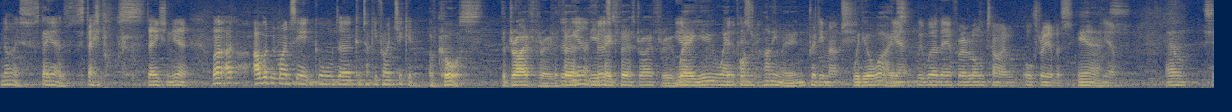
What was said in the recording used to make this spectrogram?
Nice. Staples. Yeah. Staples Station. Yeah. Well, I, I wouldn't mind seeing it called uh, Kentucky Fried Chicken. Of course, the drive-through, the, The- fir- yeah, the UK's first- first, drive-through, Yeah, where you went on honeymoon Pretty much. with your wives. yeah, we were there for a long time, all three of us. Yeah. Yeah. Um, so-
